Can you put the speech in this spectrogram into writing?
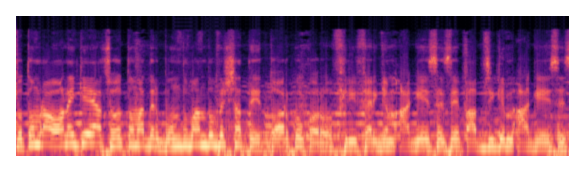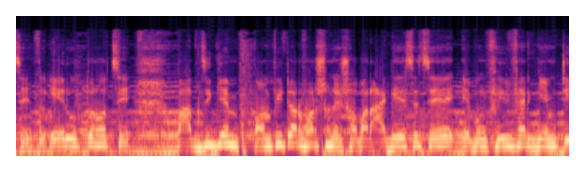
তো তোমরা অনেকেই আছো, তোমাদের বন্ধু বান্ধবের সাথে তর্ক করো ফ্রি ফায়ার গেম আগে এসেছে, পাবজি গেম আগে এসেছে। তো এর উত্তর হচ্ছে, পাবজি গেম কম্পিউটার ভার্সনে সবার আগে এসেছে এবং ফ্রি ফায়ার গেমটি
